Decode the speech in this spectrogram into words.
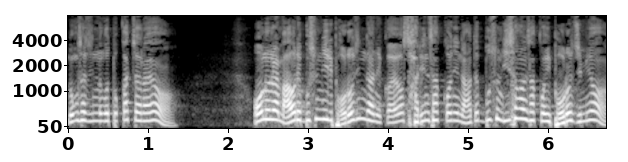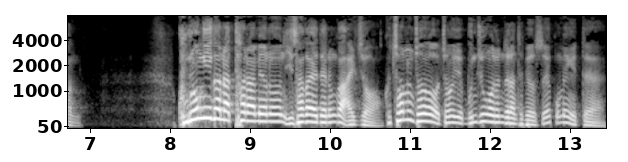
농사 짓는 거 똑같잖아요. 어느 날 마을에 무슨 일이 벌어진다니까요. 살인 사건이 나든 무슨 이상한 사건이 벌어지면 구렁이가 나타나면은 이사 가야 되는 거 알죠? 그 저는 저, 저 문중 어른들한테 배웠어요. 꼬맹이 때.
